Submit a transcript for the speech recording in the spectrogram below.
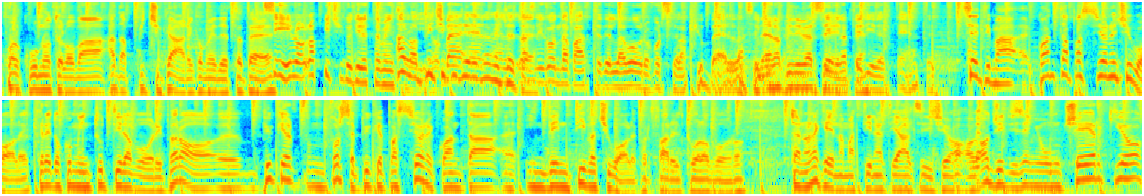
qualcuno te lo va ad appiccicare, come hai detto te? Sì, lo, lo appiccico direttamente. Ah, lo appiccichi Beh, è- direttamente è La te. seconda parte del lavoro, forse la più bella. se È la più divertente. Sì, la più divertente. Senti, ma eh, quanta passione ci vuole? Credo come in tutti i lavori, però eh, più che, forse più che passione, quanta eh, inventiva ci vuole per fare il tuo lavoro? Cioè, non è che una mattina ti alzi e dici "Oh, oggi disegno un cerchio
